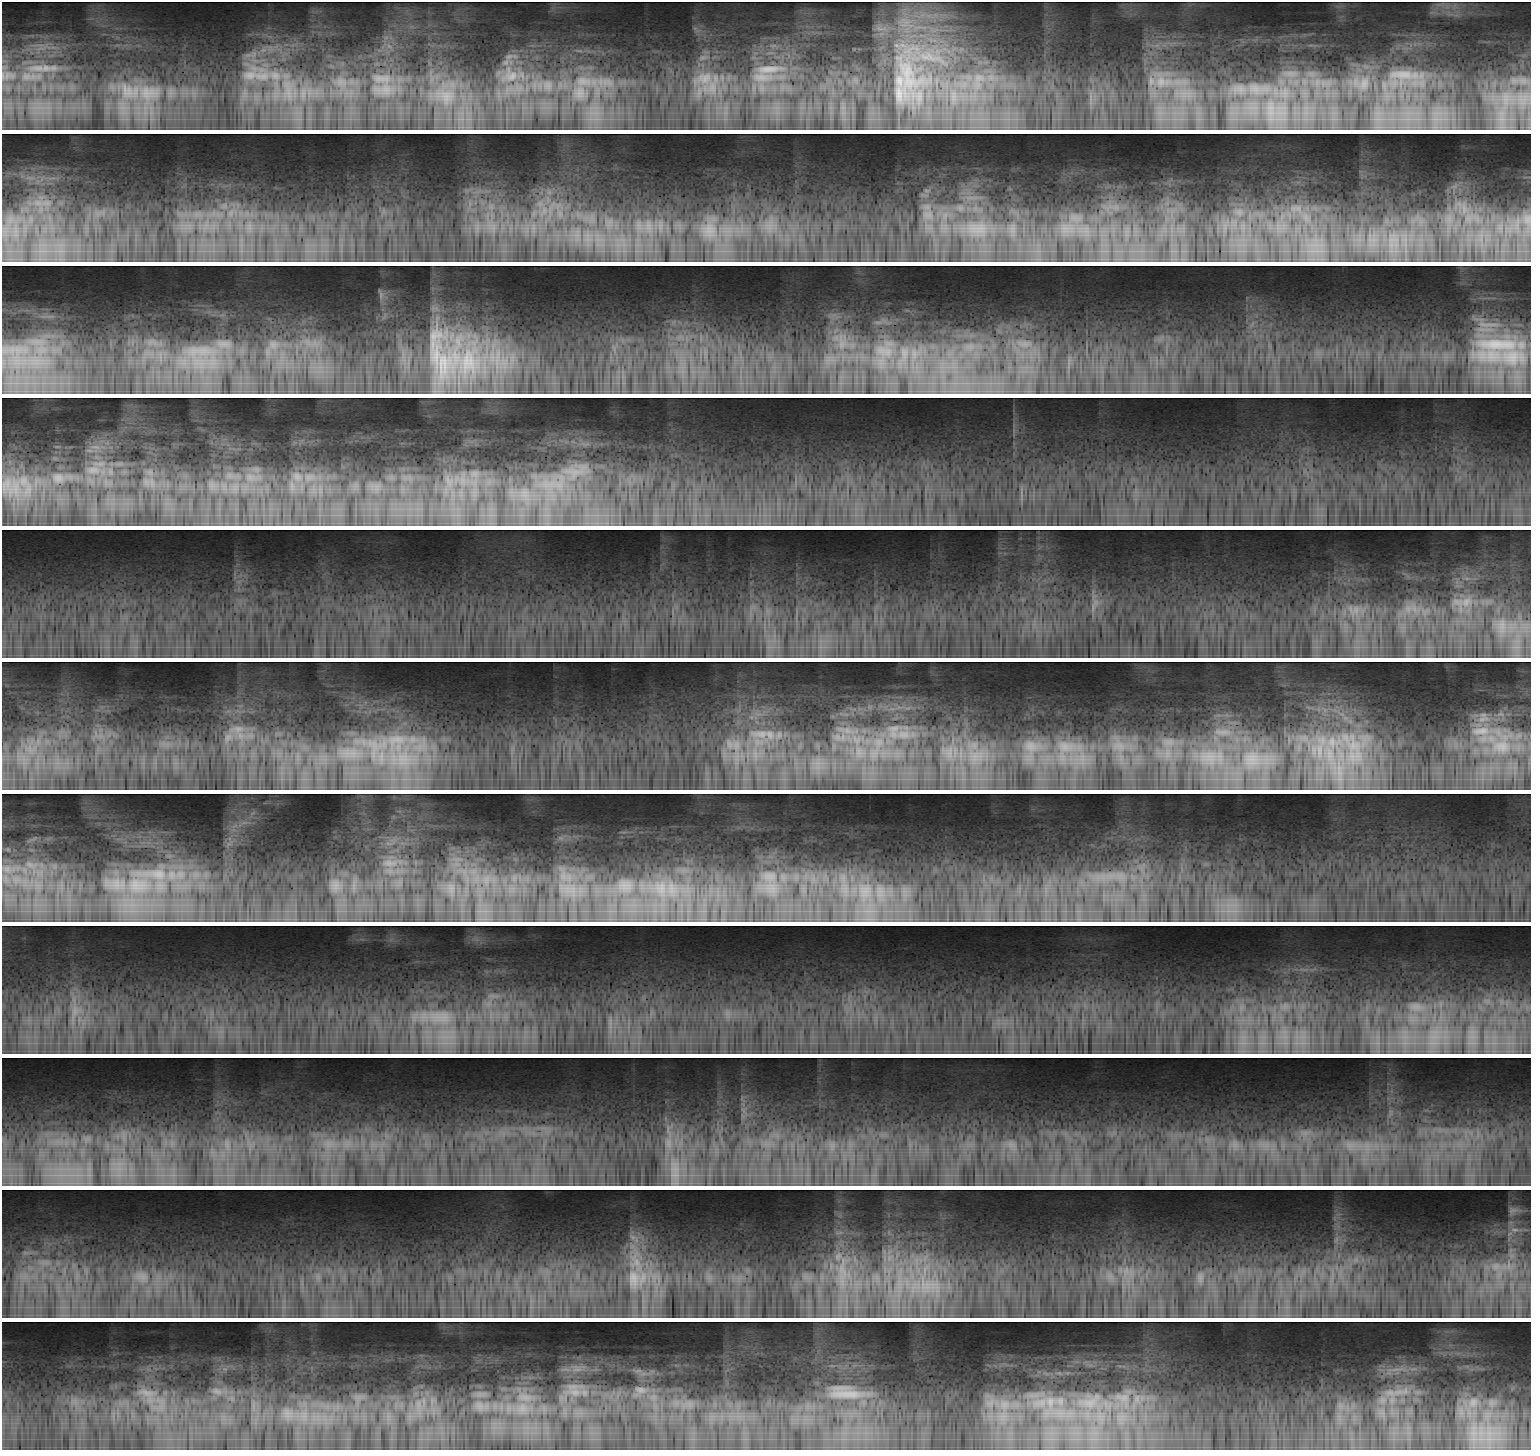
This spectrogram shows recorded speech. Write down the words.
come back to my original question is, what is the, what fraction of material spends three minutes or less in the reactor? I add a question? Um, why are you using fifty? Forty-nine point three rounded Like, up. know, for like, why is the area, why does the area stop at? Oh, that's what the whole curve. So what's the fraction of material that spends three minutes or less in the reactor? fractional material. So if I feed my reactor with, with a, a certain amount of material, how much of that material, which fraction of it will spend three minutes or shorter in this particular reactor? 16%? Well, if you're looking at it, if you're looking at the material, you say that Let's take a look back at our definition. We had said earlier that the fraction,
